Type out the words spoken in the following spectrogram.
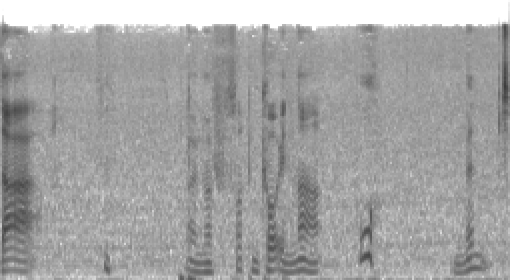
that. I'm not flipping cutting that. Whew. Mint.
